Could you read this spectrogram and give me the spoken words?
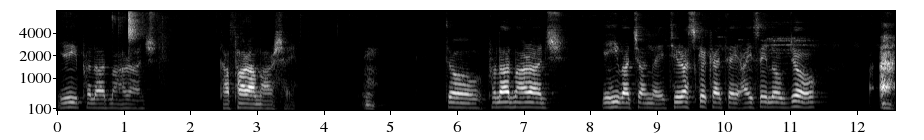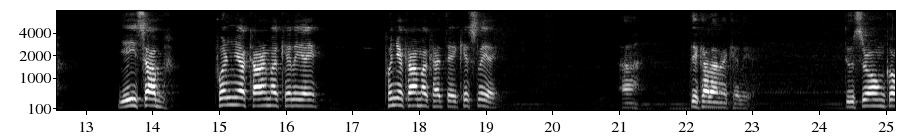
यही प्रहलाद महाराज का परामर्श है। तो प्रहलाद महाराज यही वचन में तिरस्कार करते ऐसे लोग जो यही सब पुण्य कर्म के लिए पुण्य कर्म करते किस लिए दिखाने के लिए दूसरों को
